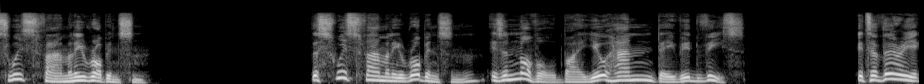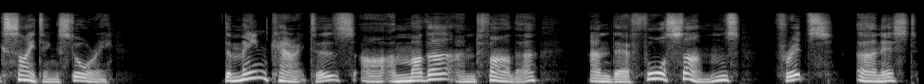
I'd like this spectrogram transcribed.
Swiss Family Robinson The Swiss Family Robinson is a novel by Johann David Wyss. It's a very exciting story. The main characters are a mother and father and their four sons, Fritz, Ernest,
